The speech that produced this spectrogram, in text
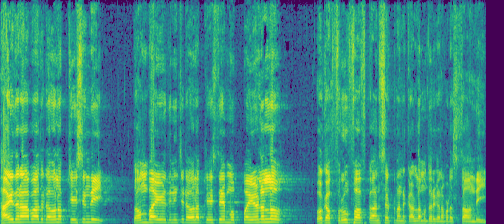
హైదరాబాద్ డెవలప్ చేసింది తొంభై ఐదు నుంచి డెవలప్ చేస్తే ముప్పై ఏళ్ళలో ఒక ప్రూఫ్ ఆఫ్ కాన్సెప్ట్ మన కళ్ళ ముందర కనపడుస్తూ ఉంది.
